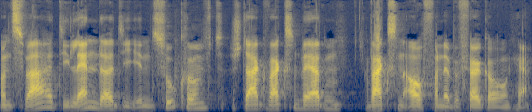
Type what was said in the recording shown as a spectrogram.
und zwar die Länder, die in Zukunft stark wachsen werden, wachsen auch von der Bevölkerung her.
